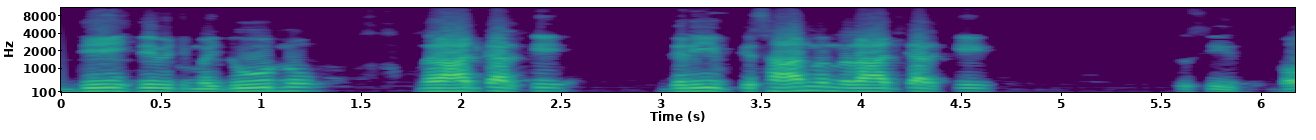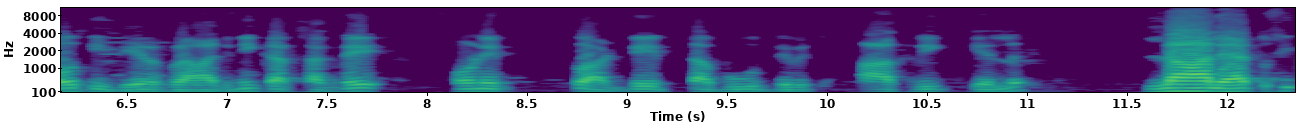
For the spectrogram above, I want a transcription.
ਦੇਸ਼ ਦੇ ਵਿੱਚ ਮਜ਼ਦੂਰ ਨੂੰ ਨਾਰਾਜ਼ ਕਰਕੇ ਗਰੀਬ ਕਿਸਾਨ ਨੂੰ ਨਾਰਾਜ਼ ਕਰਕੇ ਤੁਸੀਂ ਬਹੁਤੀ ਦੇਰ ਰਾਜ ਨਹੀਂ ਕਰ ਸਕਦੇ। ਹੁਣ ਇਹ ਤੁਹਾਡੇ ਤਾਬੂਤ ਦੇ ਵਿੱਚ ਆਖਰੀ ਕਿੱਲ ਲਾ ਲਿਆ ਤੁਸੀਂ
